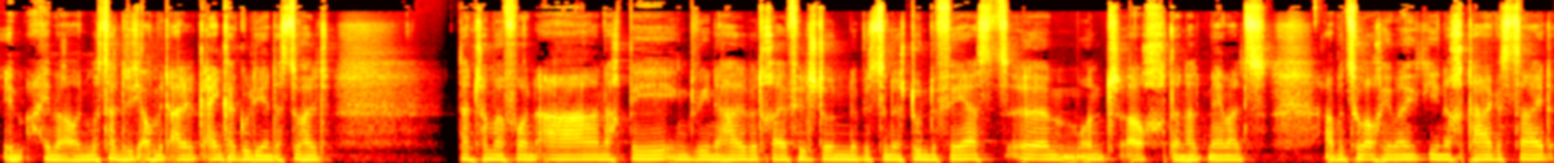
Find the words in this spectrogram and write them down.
im Eimer und musst halt natürlich auch mit einkalkulieren, dass du halt dann schon mal von A nach B irgendwie eine halbe, dreiviertel Stunde bis zu einer Stunde fährst ähm, und auch dann halt mehrmals ab und zu auch immer je nach Tageszeit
